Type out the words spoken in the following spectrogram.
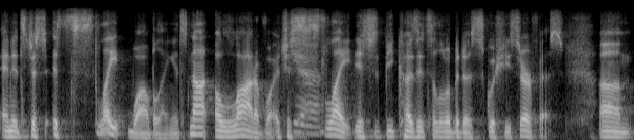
And it's just it's slight wobbling. It's not a lot of it's just yeah. slight. It's just because it's a little bit of a squishy surface." Um,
